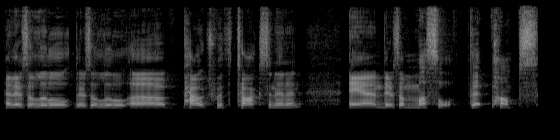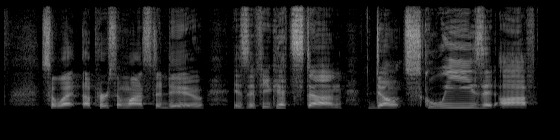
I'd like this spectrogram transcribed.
and there's a little there's a little uh, pouch with toxin in it, and there's a muscle that pumps. So what a person wants to do is, if you get stung, don't squeeze it off.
